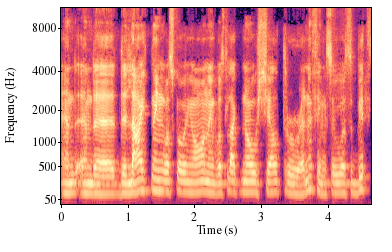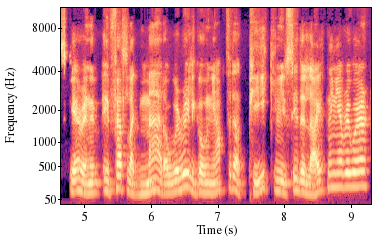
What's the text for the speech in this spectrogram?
and and uh, the lightning was going on. It was like no shelter or anything. So it was a bit scary and it, it felt like mad. Are we really going up to that peak? And you see the lightning everywhere?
